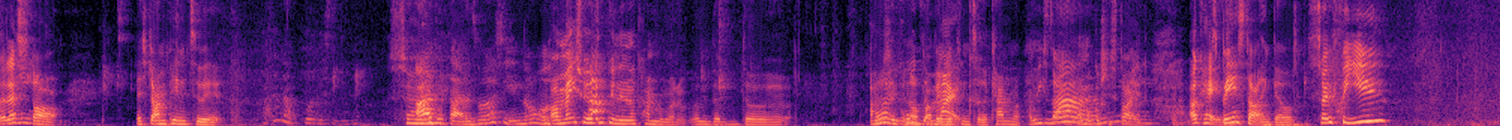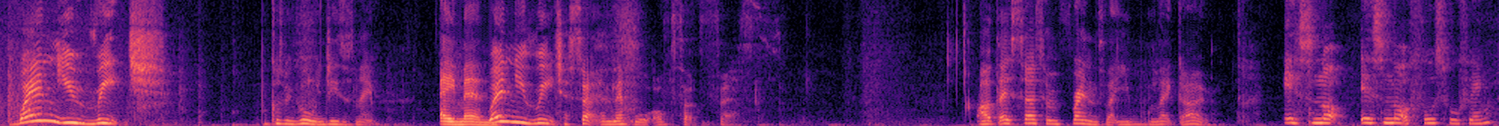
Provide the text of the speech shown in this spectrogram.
So let's start. Let's jump into it. Why did I pour this in? So I did that as well. Actually, no. I'll make sure you're talking in the camera, but um, the the. I don't even know if? I've The been looking to the camera. Are we starting? oh my gosh, you started. Okay. It's been starting, girl. So for you, when you reach, because we will in Jesus' name, Amen. when you reach a certain level of success, are there certain friends that you will let go? It's not. It's not a forceful thing.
